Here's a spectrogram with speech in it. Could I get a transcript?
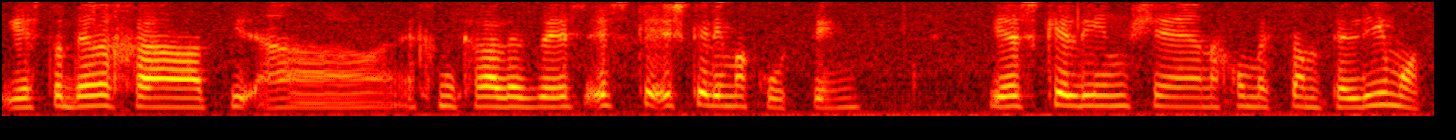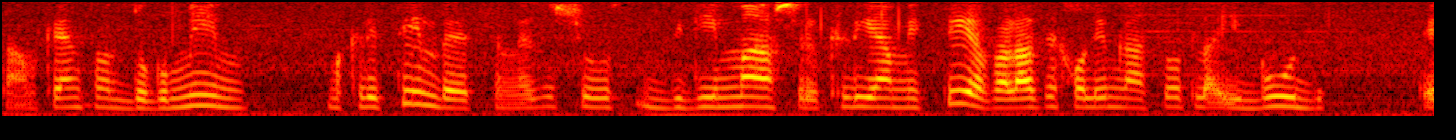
יש את הדרך, ה... איך נקרא לזה? יש, יש, יש כלים אקוסטיים. יש כלים שאנחנו מסמפלים אותם, כן? זאת אומרת, דוגמים, מקליטים בעצם איזושהי דגימה של כלי אמיתי, אבל אז יכולים לעשות לה עיבוד אה,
